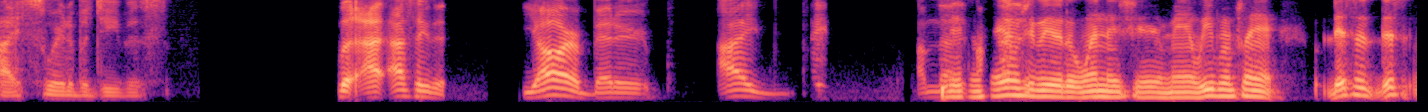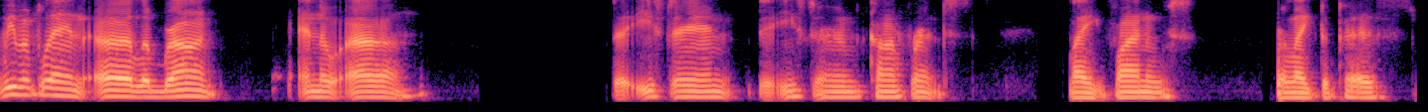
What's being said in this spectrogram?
I swear to bejeebus. But I, I say that y'all are better. I, I'm not. Jayson Tatum should be able to win this year, man. We've been playing. This is this. We've been playing uh LeBron and the uh the Eastern the Eastern Conference like finals for like the past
